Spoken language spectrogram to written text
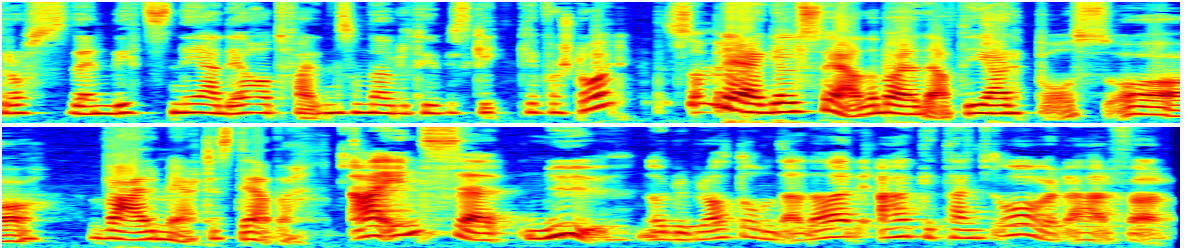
tross den litt snedige atferden som nevrotypisk ikke forstår. Som regel så er det bare det at det hjelper oss å være mer til stede. Jeg innser nå, når du prater om det, det har, jeg har ikke tenkt over det her før,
